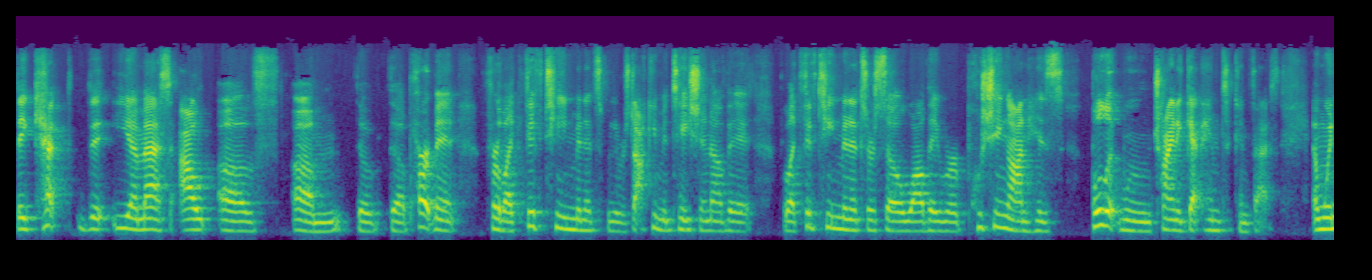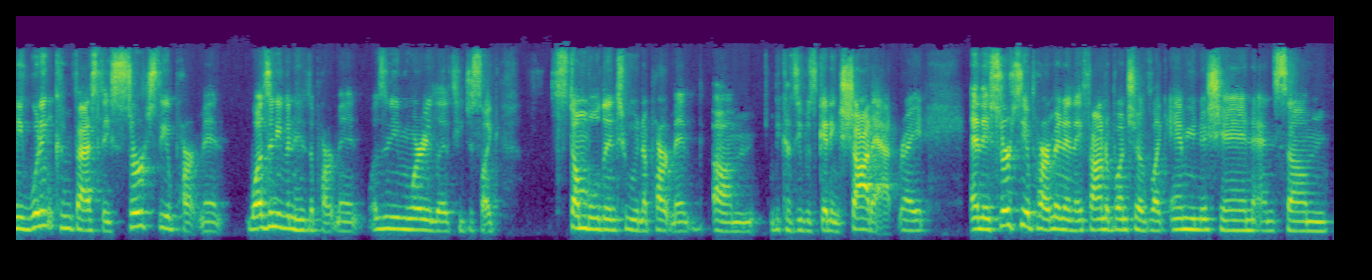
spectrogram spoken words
they kept the EMS out of um, the, the apartment for like 15 minutes. There was documentation of it for like 15 minutes or so while they were pushing on his bullet wound, trying to get him to confess. And when he wouldn't confess, they searched the apartment wasn't even his apartment, wasn't even where he lived. He just like stumbled into an apartment um, because he was getting shot at, right? And they searched the apartment and they found a bunch of like ammunition and some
